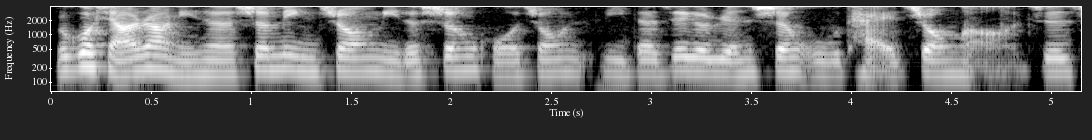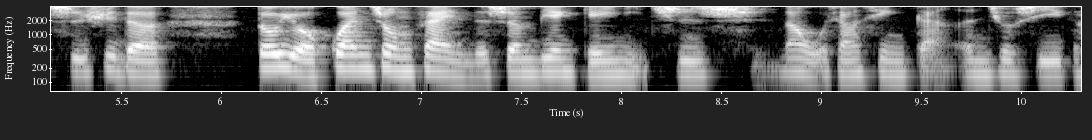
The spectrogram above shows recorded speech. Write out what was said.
如果想要让你的生命中、你的生活中、你的这个人生舞台中啊，就是持续的。都有观众在你的身边给你支持，那我相信感恩就是一个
